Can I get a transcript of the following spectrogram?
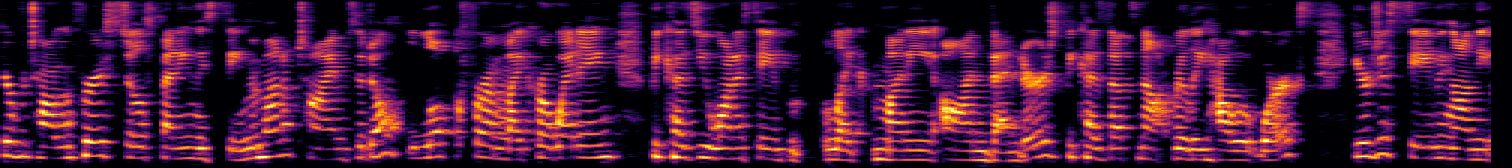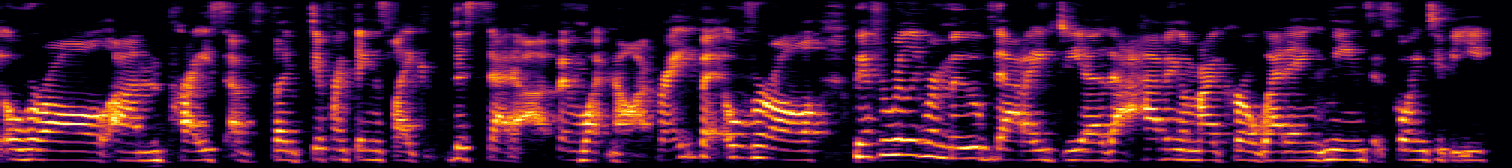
Your photographer is still spending the same amount of time. So don't look for a micro wedding because you want to save like money on vendors because that's not really how it works. You're just saving on the overall um, price of like different things like the setup and whatnot, right? But overall, we have to really remove that idea that having a micro wedding means it's going to be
